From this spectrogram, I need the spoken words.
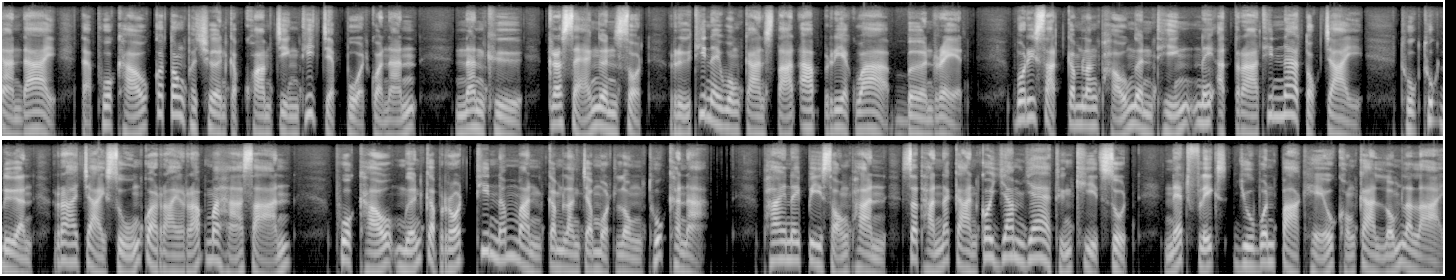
งานได้ แต่พวกเขาก็ต้องเผชิญกับความจริงที่เจ็บปวดกว่านั้นนั่นคือกระแสเงินสด หรือที่ในวงการสตาร์ทอัพเรียกว่า burn rate บริษัทกำลังเผาเงินทิ้งในอัตราที่น่าตกใจ ทุกๆเดือนรายจ่ายสูงกว่ารายรับมหาศาล พวกเขาเหมือนกับรถที่น้ำมันกำลังจะหมดลงทุกขณะ ภายในปี 2000 สถานการณ์ก็ย่ำแย่ถึงขีดสุด Netflix อยู่บนปากเหวของการล้มละลาย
